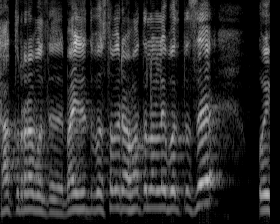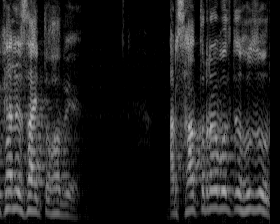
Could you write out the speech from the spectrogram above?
ছাত্ররা বলতেছে যদি বস্তাবে রহমতুল্লাহ বলতেছে, ওইখানে যাইতে হবে। আর ছাত্ররা বলতে হুজুর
